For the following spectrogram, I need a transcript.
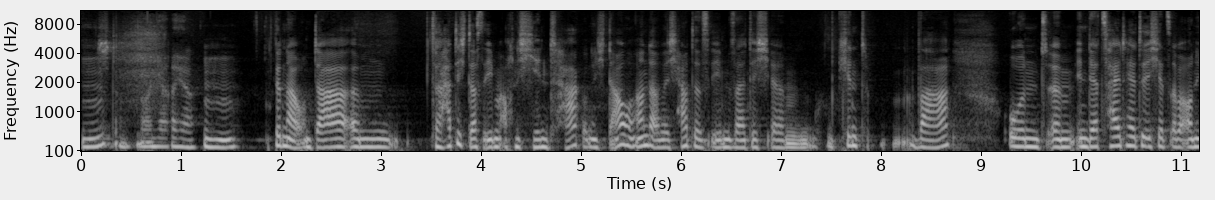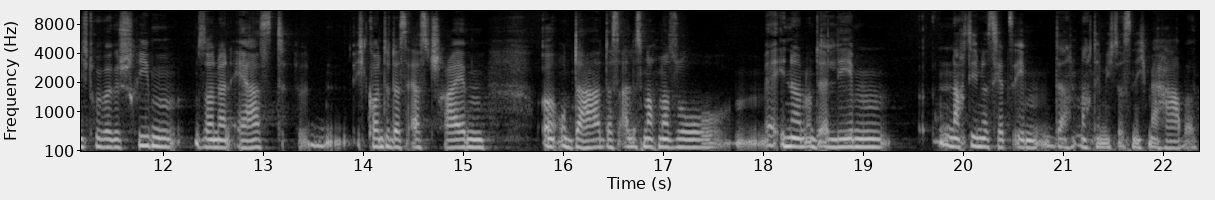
Mhm. Stimmt, neun Jahre her. Mhm. Genau, und da, ähm, da hatte ich das eben auch nicht jeden Tag und nicht dauernd, aber ich hatte es eben, seit ich ähm, ein Kind war. Und ähm, in der Zeit hätte ich jetzt aber auch nicht drüber geschrieben, sondern erst, äh, ich konnte das erst schreiben äh, und da das alles nochmal so erinnern und erleben, nachdem das jetzt eben, nachdem ich das nicht mehr habe.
